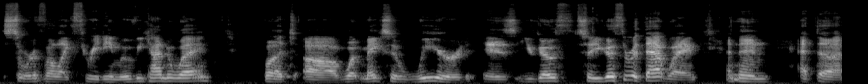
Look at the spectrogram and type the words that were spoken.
sort of a like 3D movie kind of way. But uh, what makes it weird is you go th- so you go through it that way, and then at the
